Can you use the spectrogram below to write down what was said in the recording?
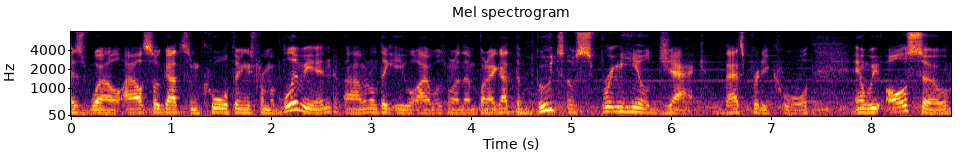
as well. I also got some cool things from Oblivion. Um, I don't think Eagle Eye was one of them, but I got the Boots of Spring-Heeled Jack. That's pretty cool. And we also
